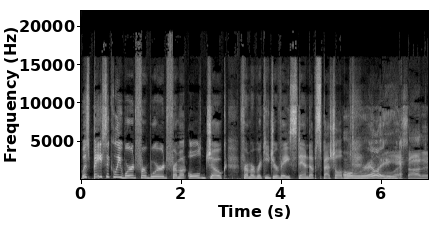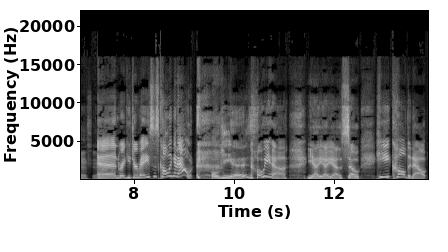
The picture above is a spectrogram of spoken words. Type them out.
was basically word for word from an old joke from a Ricky Gervais stand up special. Oh, really? I saw this. yeah. And Ricky Gervais is calling it out. Oh, he is? Oh yeah. Yeah, yeah, yeah. So he called it out.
